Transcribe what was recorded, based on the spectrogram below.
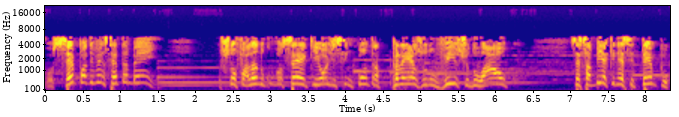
você pode vencer também. Estou falando com você que hoje se encontra preso no vício do álcool. Você sabia que nesse tempo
